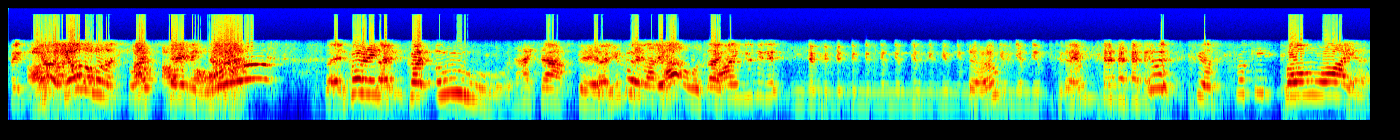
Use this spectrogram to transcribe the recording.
big Oh, You're, you're the one that slapped Oh, oh, David oh. Dyer. Like, Going in, like, going, ooh, nice ass, baby. like, You're going like that all the like, time. You did it. So? You're, you're a fucking bone liar.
